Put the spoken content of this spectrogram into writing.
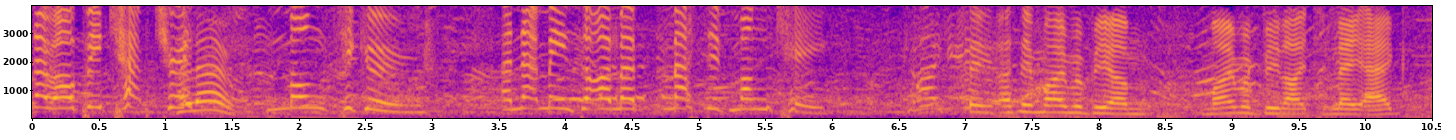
No, I'll be Captress Montague, and that means that I'm a massive monkey. I think mine would be um, mine would be like to lay eggs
